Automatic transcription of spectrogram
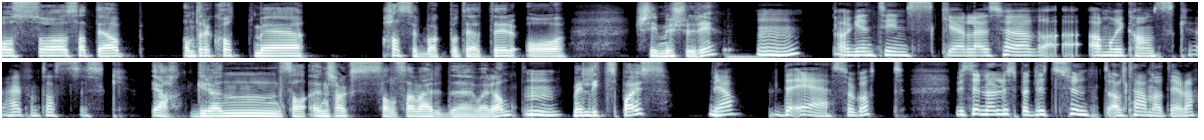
Og så satte jeg opp entrecôte med hasselbakkpoteter og chimichurri. Mm. Argentinsk eller søramerikansk. Helt fantastisk. Ja, grønn En slags salsa verde-variant. Mm. Med litt spice. Ja, det er så godt. Hvis en har lyst på et litt sunt alternativ, da,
